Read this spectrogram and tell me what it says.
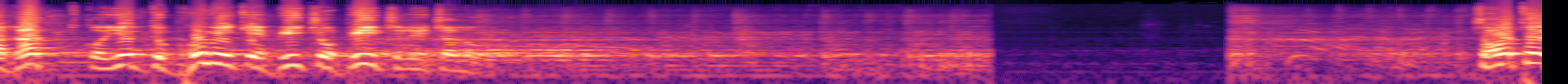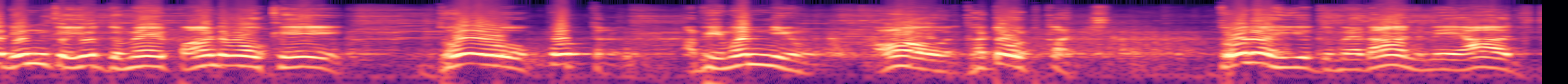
और रथ को युद्ध भूमि के बीचों बीच ले चलो। चौथे दिन के युद्ध में पांडवों के दो पुत्र अभिमन्यु और घटोत्कच दोनों ही युद्ध मैदान में आज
